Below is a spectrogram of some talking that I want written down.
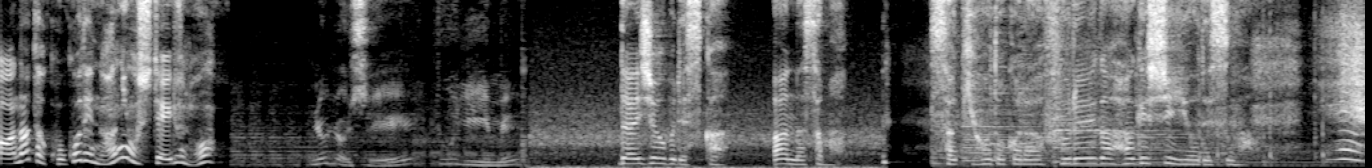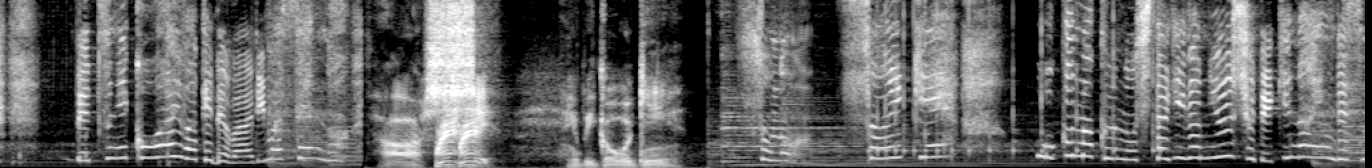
あなたここで何をしているの？大丈夫ですか？アンナ様先ほどから震えが激しいようですが別に怖いわけではありませんの Oh shit. Here we go again. その最近奥間くんの下着が入手できないんです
